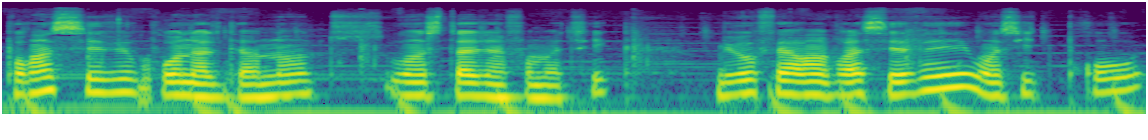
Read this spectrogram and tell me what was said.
pour un CV ou pour une alternante ou un stage informatique, mieux vaut faire un vrai CV ou un site pro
